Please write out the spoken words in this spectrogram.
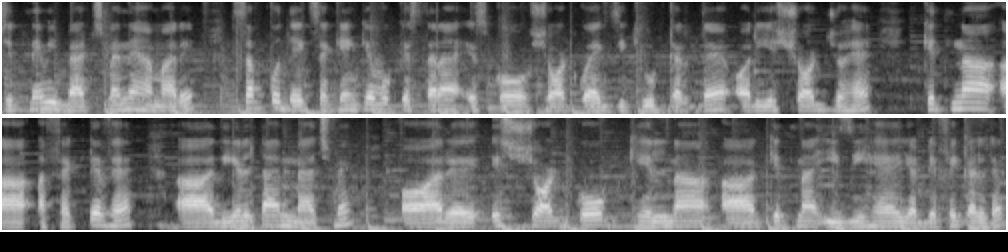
जितने भी बैट्समैन हैं हमारे, सबको देख सकें कि वो किस तरह इसको शॉट को एग्जीक्यूट करते हैं और ये शॉट जो है कितना अफेक्टिव है रियल टाइम मैच में। और इस शॉट को खेलना आ, कितना इजी है या डिफ़िकल्ट है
